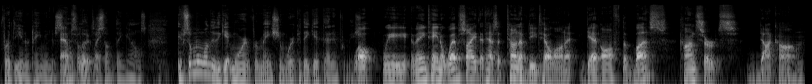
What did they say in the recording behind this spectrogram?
for the entertainment itself, but Absolutely. to something else. If someone wanted to get more information, where could they get that information? Well, we maintain a website that has a ton of detail on it. GetOffTheBusConcerts.com.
